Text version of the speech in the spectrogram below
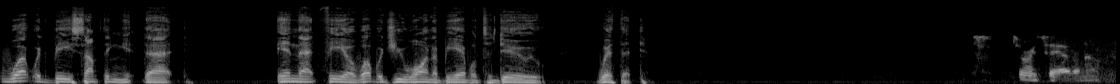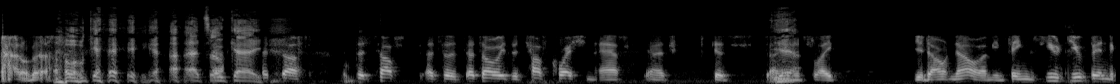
what would be something that in that field? What would you want to be able to do with it? Sorry to say, I don't know. I don't know. Okay, that's okay. It's a, it's a tough. That's a that's always a tough question to ask because I mean, Yeah. it's like you don't know. I mean, things you you've been to,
